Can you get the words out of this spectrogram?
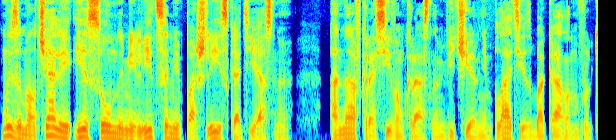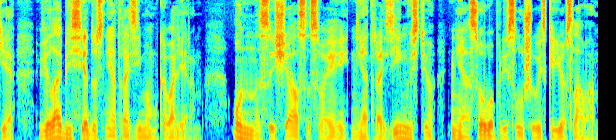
Мы замолчали и с умными лицами пошли искать ясную. Она в красивом красном вечернем платье с бокалом в руке вела беседу с неотразимым кавалером. Он насыщался своей неотразимостью, не особо прислушиваясь к ее словам.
